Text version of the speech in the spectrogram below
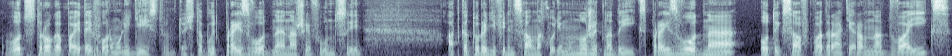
Вот строго по этой формуле действуем. То есть это будет производная нашей функции, от которой дифференциал находим, умножить на dx. Производная от x в квадрате равна 2x,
